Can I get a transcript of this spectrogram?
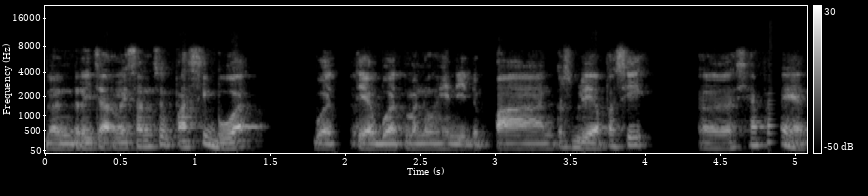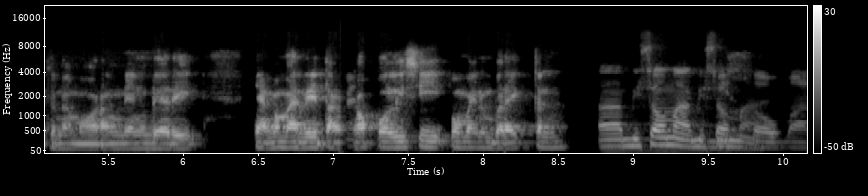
Dan Richard Listen tuh pasti buat buat ya buat menuhin di depan. Terus beli apa sih? Uh, siapa ya itu nama orang yang dari yang kemarin ditangkap polisi pemain Brighton? Uh, Bisoma, Bisoma. Bisoma.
